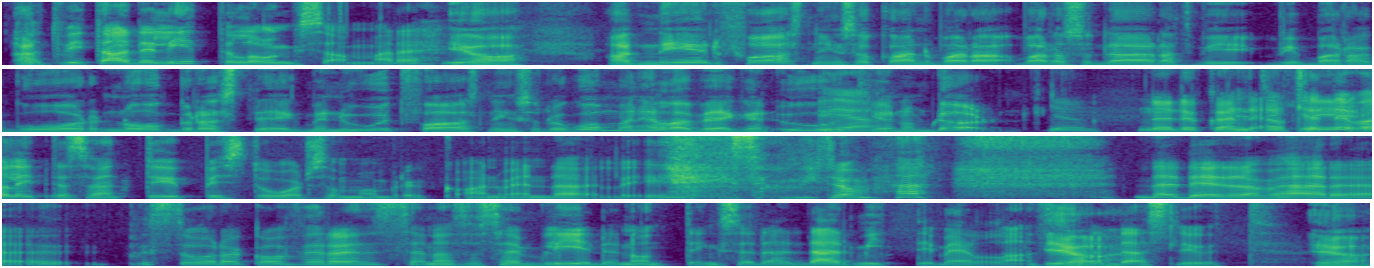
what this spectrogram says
att vi tar det lite långsammare. ja, att nedfasning så kan vara, vara så där att vi, vi bara går några steg, men utfasning så då går man hela vägen ut Ja. genom dörren. Ja, nej, då kan Jag det, tycker alltså, det var lite så ett typiskt ord som man brukar använda liksom i de här, när det är de här eh, stora konferenserna, så sen blir det någonting så där, där mitt emellan, så Ja. där slut. Ja.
